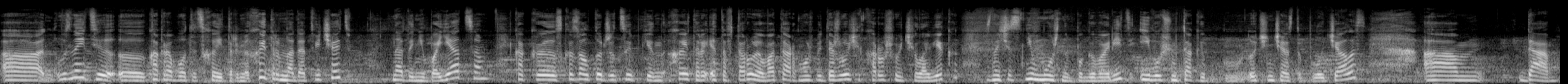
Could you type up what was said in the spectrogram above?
Э, вы знаете, э, как работать с хейтерами? Хейтерам надо отвечать, надо не бояться. Как э, сказал тот же Цыпкин, хейтеры – это второй аватар, может быть, даже очень хорошего человека. Значит, с ним можно поговорить. И, в общем, так и очень часто получалось. Да,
